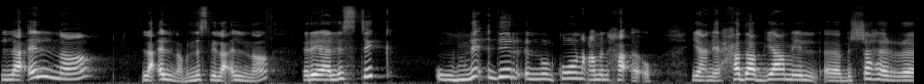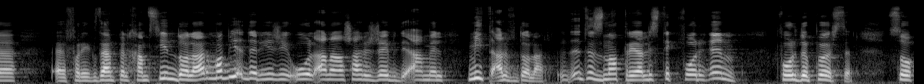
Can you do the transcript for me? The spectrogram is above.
لإلنا لإلنا بالنسبة لإلنا realistic وبنقدر إنه نكون عم نحققه. يعني حدا بيعمل آه، بالشهر for example 50 دولار ما بيقدر يجي يقول أنا الشهر الجاي بدي أعمل 100 ألف دولار. It is not realistic for him. For the person. So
